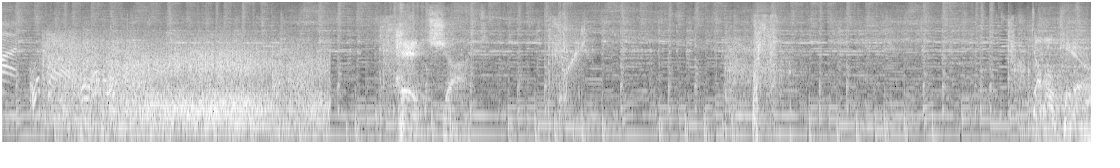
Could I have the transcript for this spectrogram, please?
One. Headshot. Double kill.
